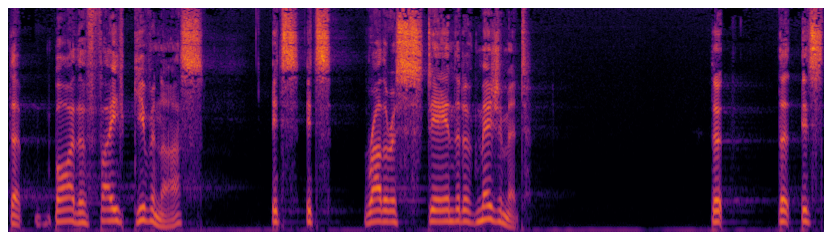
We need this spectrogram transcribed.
that by the faith given us, it's, it's rather a standard of measurement. That, it's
